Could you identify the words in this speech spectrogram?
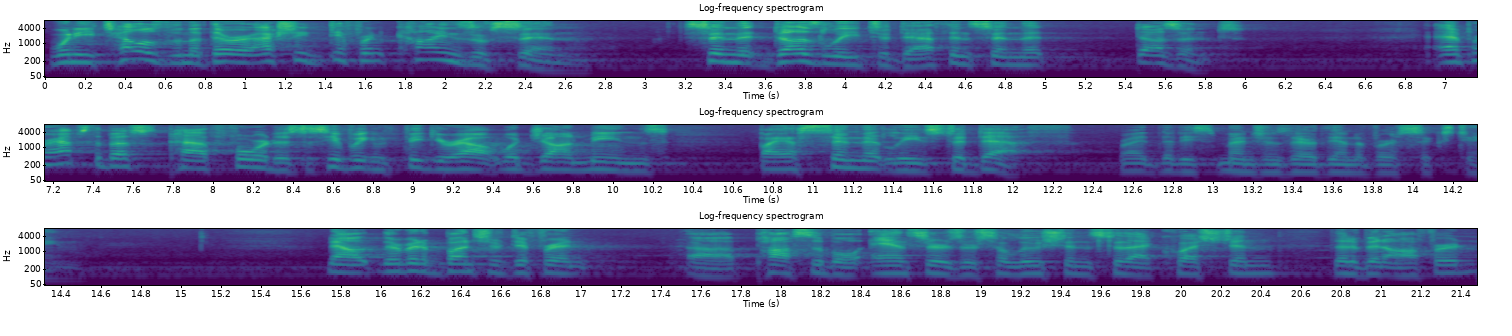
when he tells them that there are actually different kinds of sin sin that does lead to death and sin that doesn't. And perhaps the best path forward is to see if we can figure out what John means by a sin that leads to death, right? That he mentions there at the end of verse 16. Now, there have been a bunch of different uh, possible answers or solutions to that question that have been offered.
